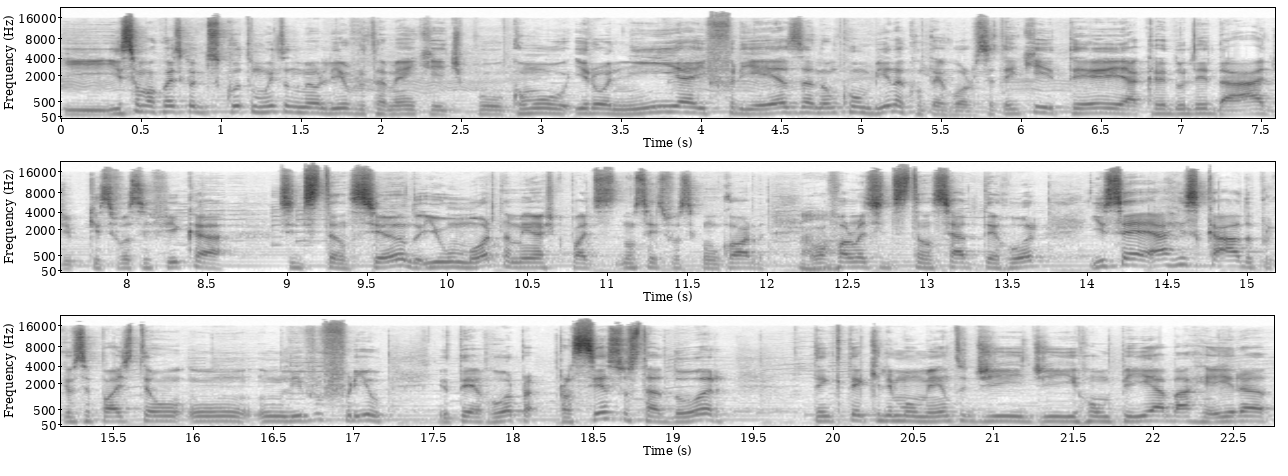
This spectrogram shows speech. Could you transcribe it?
e isso é uma coisa que eu discuto muito no meu livro também, que, tipo, como ironia e frieza não combina com terror. Você tem que ter a credulidade, porque se você fica se distanciando, e o humor também acho que pode, não sei se você concorda, uhum. é uma forma de se distanciar do terror. Isso é arriscado, porque você pode ter um, um, um livro frio. E o terror, para ser assustador, tem que ter aquele momento de, de romper a barreira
